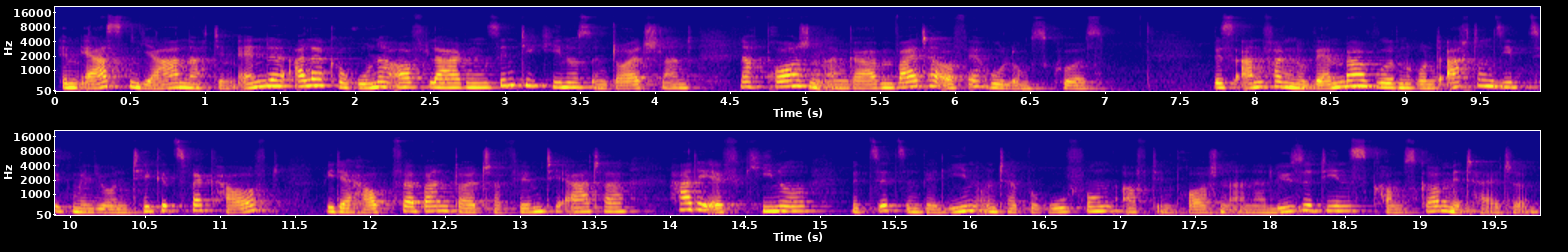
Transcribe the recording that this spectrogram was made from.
Im ersten Jahr nach dem Ende aller Corona-Auflagen sind die Kinos in Deutschland nach Branchenangaben weiter auf Erholungskurs. Bis Anfang November wurden rund 78 Millionen Tickets verkauft, wie der Hauptverband Deutscher Filmtheater HDF Kino mit Sitz in Berlin unter Berufung auf den Branchenanalysedienst Comscore mitteilte.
